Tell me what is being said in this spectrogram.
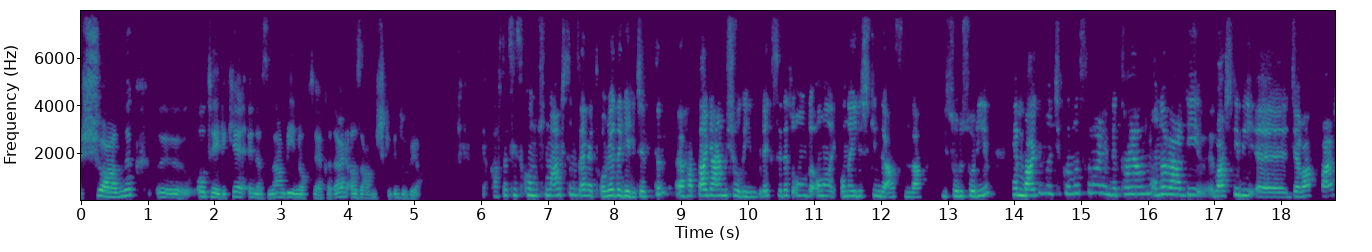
şu anlık e, o tehlike en azından bir noktaya kadar azalmış gibi duruyor. Aslında siz konusunu açtınız. Evet oraya da gelecektim. E, hatta gelmiş olayım direkt. Size onu da ona, ona ilişkin de aslında bir soru sorayım. Hem Biden'ın açıklaması var hem Netanyahu'nun ona verdiği başka bir e, cevap var.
